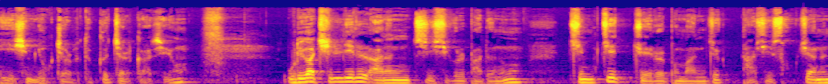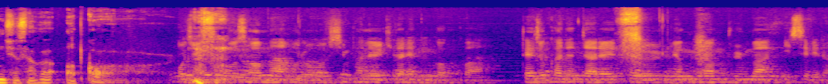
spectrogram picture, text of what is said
26절부터 끝절까지요. 우리가 진리를 아는 지식을 받은 후 짐짓 죄를 범한즉 다시 속지 않은 제사가 없고 오직 무서운 마음으로 심판을 기다리는 것과 대적하는 자를 태울 명령한 불만 있으리라.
